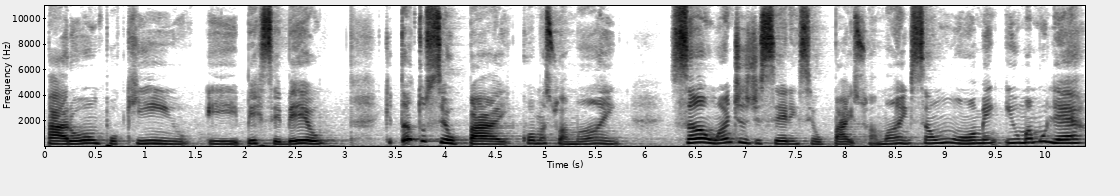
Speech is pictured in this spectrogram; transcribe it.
parou um pouquinho e percebeu que tanto seu pai como a sua mãe são, antes de serem seu pai e sua mãe, são um homem e uma mulher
